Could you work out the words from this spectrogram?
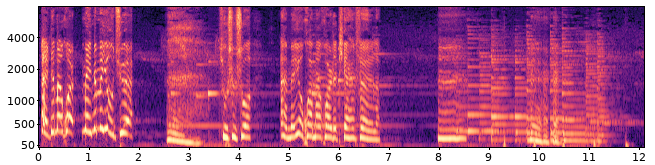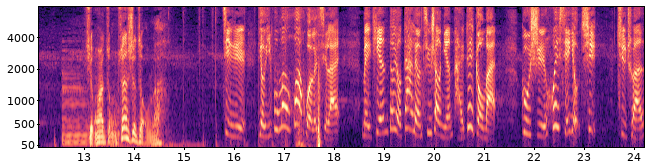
俺的漫画没那么有趣。唉，就是说，俺没有画漫画的天分了。嗯。熊二总算是走了。近日有一部漫画火了起来，每天都有大量青少年排队购买，故事诙谐有趣。据传，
